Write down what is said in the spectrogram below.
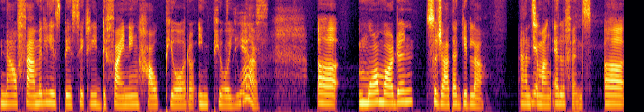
now family is basically defining how pure or impure you yes. are. Uh, more modern, Sujata Gidla, Ants Yeah. Among Elephants. Uh,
